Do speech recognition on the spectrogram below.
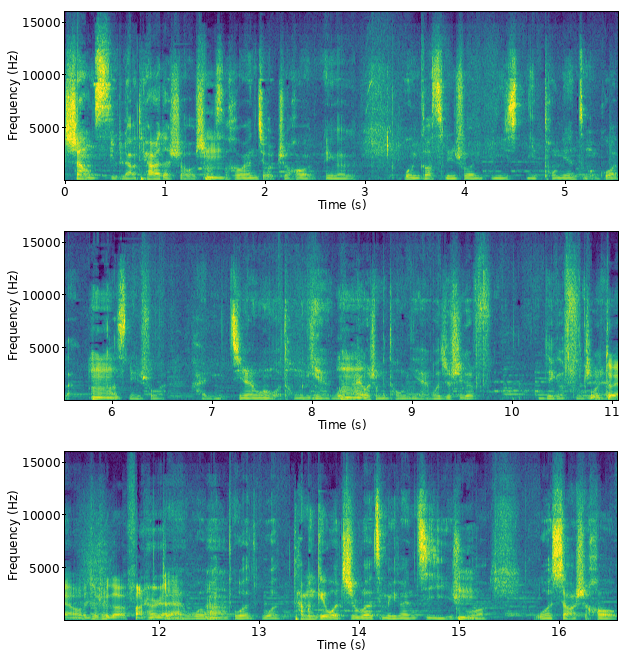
上司聊天的时候，上司喝完酒之后，那个问高斯林说：“你你童年怎么过的？”嗯高斯林说：“嗨，你竟然问我童年，我哪有什么童年？我就是个复这个复制人。”我对我就是个仿生人。对我我嗯我我，他们给我植入了这么一段记忆，说我小时候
